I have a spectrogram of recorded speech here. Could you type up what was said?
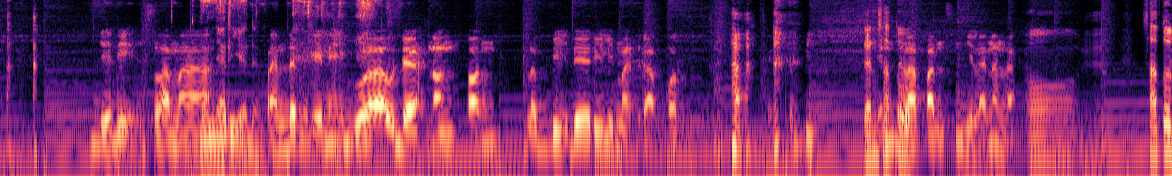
Jadi selama nyari ya Dam pandemic ini gue udah nonton lebih dari lima drakor. lebih. Dan Yang satu delapan sembilanan lah. Oh. iya. Satu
